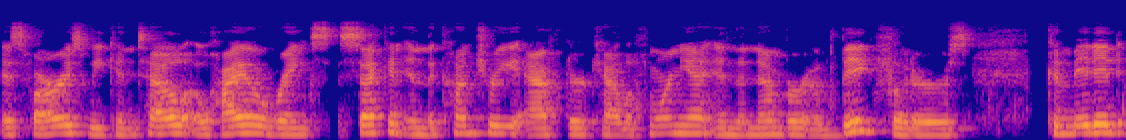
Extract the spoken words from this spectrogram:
As far as we can tell, Ohio ranks second in the country after California in the number of Bigfooters. Committed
